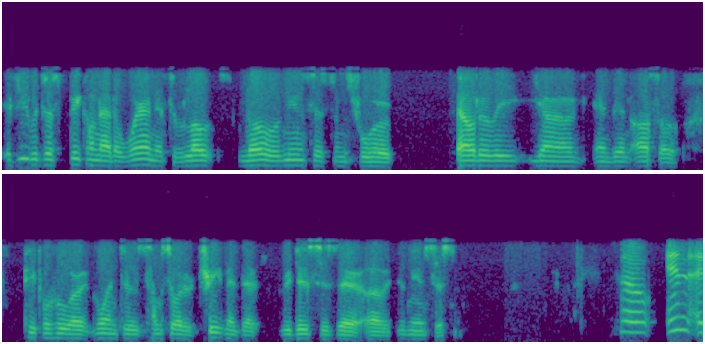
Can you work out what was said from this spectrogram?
if you would just speak on that awareness of low low immune systems for elderly, young, and then also people who are going through some sort of treatment that reduces their uh, immune system. So, in a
